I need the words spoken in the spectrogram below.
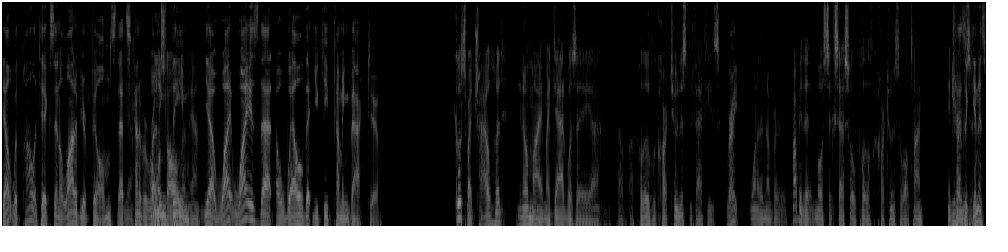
dealt with politics in a lot of your films. That's Yeah. kind of a running Almost all of theme. them, yeah. Yeah. Why? Why is that a well that you keep coming back to? Goes to my childhood. You know, Mm-hmm. my my dad was a, uh, a a political cartoonist. In fact, he's Right. one of the number probably the most successful political cartoonist of all time. In he terms has a of- Guinness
